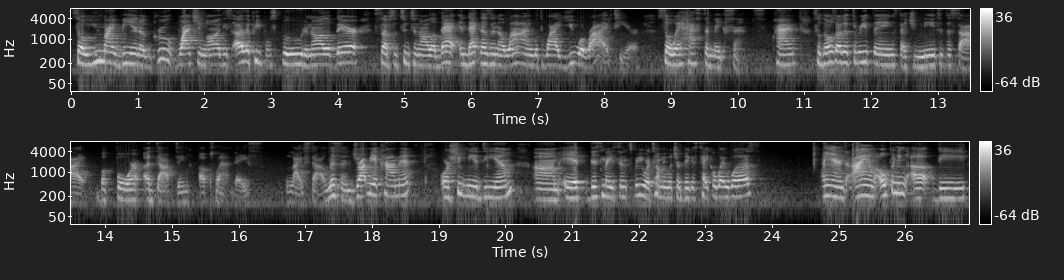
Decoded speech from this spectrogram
So you might be in a group watching all these other people's food and all of their substitutes and all of that, and that doesn't align with why you arrived here. So it has to make sense. Okay? So those are the three things that you need to decide before adopting a plant based lifestyle. Listen, drop me a comment or shoot me a DM um, if this made sense for you, or tell me what your biggest takeaway was. And I am opening up the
